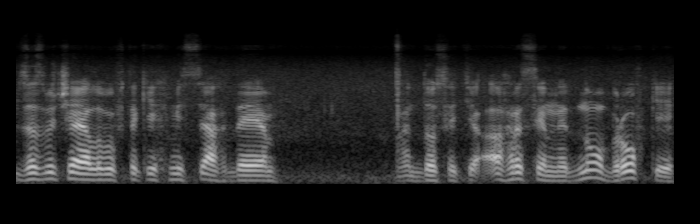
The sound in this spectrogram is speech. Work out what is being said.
зазвичай ловив в таких місцях, де досить агресивне дно, бровки.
